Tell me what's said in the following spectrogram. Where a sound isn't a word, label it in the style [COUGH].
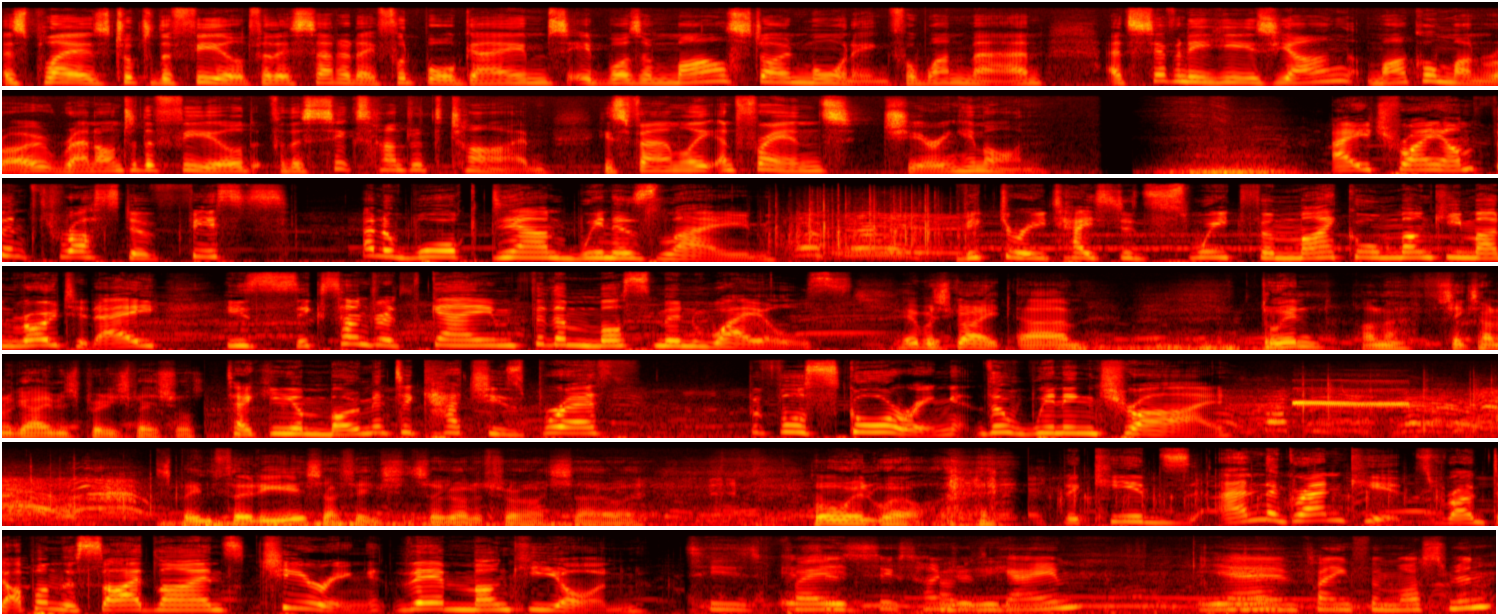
As players took to the field for their Saturday football games, it was a milestone morning for one man. At 70 years young, Michael Munro ran onto the field for the 600th time, his family and friends cheering him on. A triumphant thrust of fists and a walk down winner's lane. Victory tasted sweet for Michael Monkey Munro today, his 600th game for the Mosman Whales. It was great. Um, to win on a 600 game is pretty special. Taking a moment to catch his breath before scoring the winning try. It's been 30 years, I think, since I got a try, so uh, all went well. [LAUGHS] the kids and the grandkids rugged up on the sidelines, cheering their monkey on. He's played 600th game yeah. and playing for Mosman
